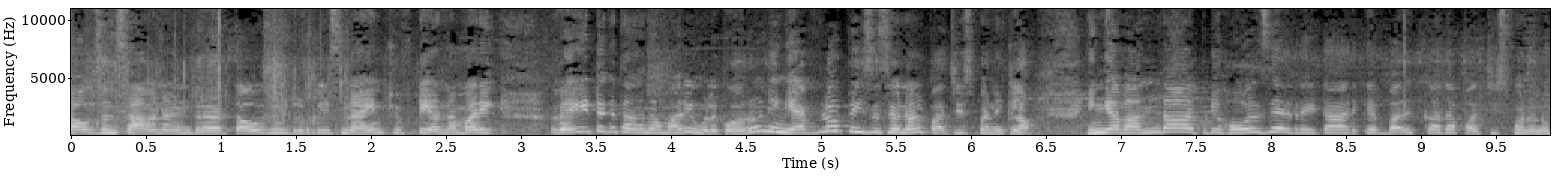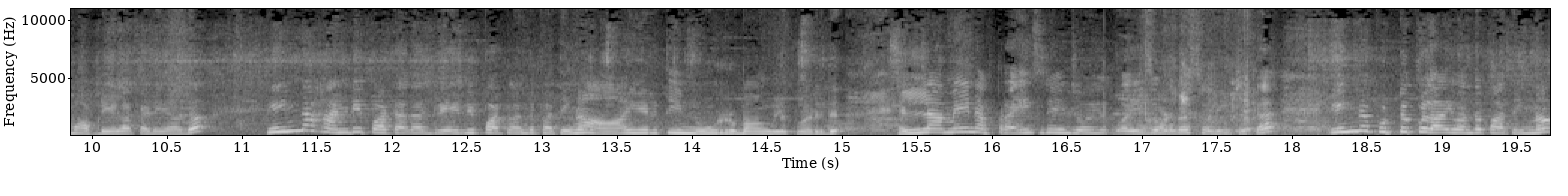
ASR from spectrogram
Thousand seven hundred thousand rupees nine fifty அந்த மாதிரி வெயிட்டுக்கு தகுந்த மாதிரி உங்களுக்கு வரும். நீங்கள் எவ்வளோ பீசஸ் வேணாலும் பர்ச்சேஸ் பண்ணிக்கலாம். இங்கே வந்தால் இப்படி ஹோல்சேல் ரேட்டாக இருக்கே பல்காக தான் பர்ச்சேஸ் பண்ணணுமோ? அப்படியெல்லாம் கிடையாது. இந்த ஹண்டி பாட் அதாவது கிரேவி பாட் வந்து பார்த்தீங்கன்னா ஆயிரத்தி நூறுரூபா உங்களுக்கு வருது. எல்லாமே நான் ப்ரைஸ் ரேஞ்ச் வைஸோடு தான் சொல்லிட்டு இருக்கேன். இந்த புட்டுக்குழாய் வந்து பார்த்தீங்கன்னா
